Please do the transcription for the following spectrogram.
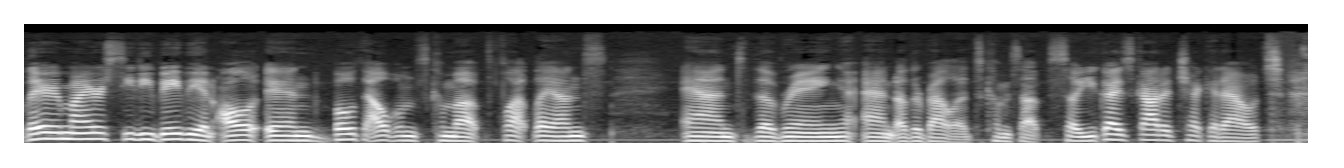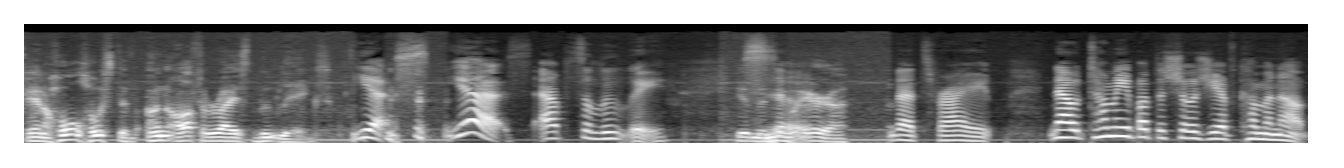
Larry Meyer, CD Baby, and all and both albums come up. Flatlands and The Ring and Other Ballads comes up. So you guys got to check it out. And a whole host of unauthorized bootlegs Yes, yes, absolutely. in the So- new era. That's right. Now, tell me about the shows you have coming up.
